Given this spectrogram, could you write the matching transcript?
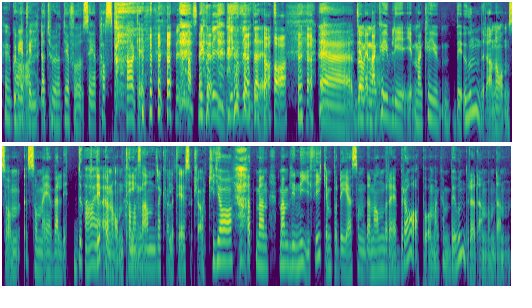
Hur går ja, det till? Jag tror att jag får säga pass på. Ah, Okej, okay. pass. Vi, går vid, vi går vidare. Ja. eh, ja, men man, kan ju bli, man kan ju beundra någon som, som är väldigt duktig ah, ja, på någonting. Har massa andra kvaliteter såklart. Ja, att man, man blir nyfiken på det som den andra är bra på. Man kan beundra den om den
